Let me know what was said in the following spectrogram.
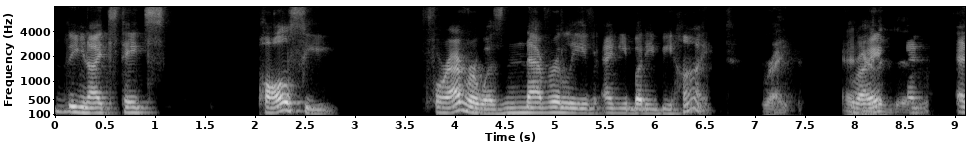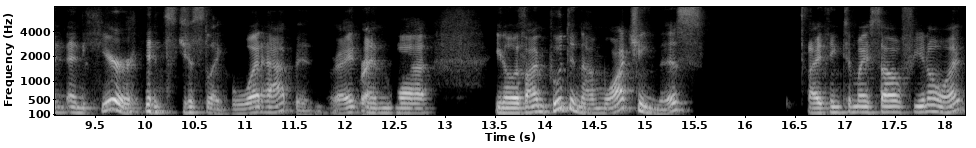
the United States policy forever was never leave anybody behind. Right. And right. And, and and here it's just like what happened, right? right. And uh, you know, if I'm Putin, I'm watching this. I think to myself, you know what?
